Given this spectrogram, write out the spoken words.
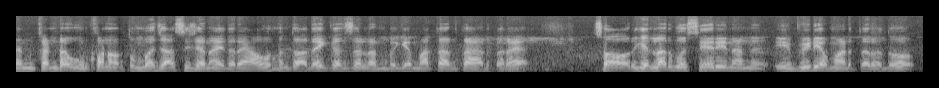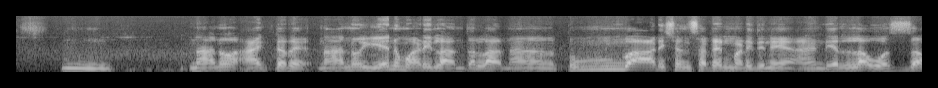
ನನ್ನ ಕಂಡ್ರೆ ಅವ್ರು ತುಂಬ ಜಾಸ್ತಿ ಜನ ಇದ್ದಾರೆ ಅವರಂತೂ ಅದೇ ಕೆಲಸದಲ್ಲಿ ನನ್ನ ಬಗ್ಗೆ ಮಾತಾಡ್ತಾ ಇರ್ತಾರೆ. ಸೊ ಅವ್ರಿಗೆಲ್ಲರಿಗೂ ಸೇರಿ ನಾನು ಈ ವಿಡಿಯೋ ಮಾಡ್ತಾ ಇರೋದು. ನಾನು ಆ್ಯಕ್ಟರೇ ನಾನು ಏನು ಮಾಡಿಲ್ಲ ಅಂತಲ್ಲ, ನಾನು ತುಂಬ ಆಡಿಷನ್ಸ್ ಅಟೆಂಡ್ ಮಾಡಿದ್ದೀನಿ ಆ್ಯಂಡ್ ಎಲ್ಲ ಹೊಸ್ದ,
